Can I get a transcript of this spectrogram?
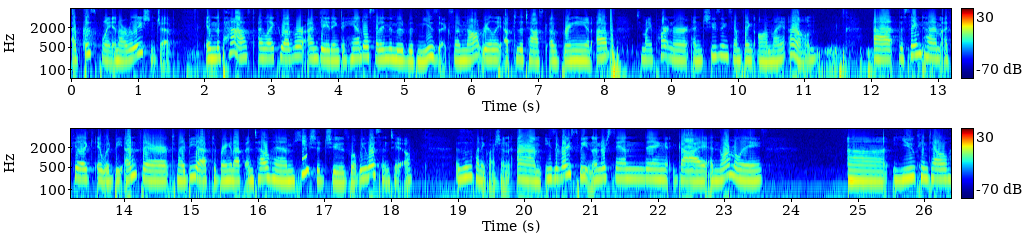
at this point in our relationship. In the past, I like whoever I'm dating to handle setting the mood with music, so I'm not really up to the task of bringing it up to my partner and choosing something on my own. At the same time, I feel like it would be unfair to my BF to bring it up and tell him he should choose what we listen to. This is a funny question. Um, he's a very sweet and understanding guy, and normally uh, you can tell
